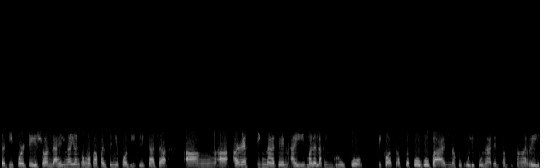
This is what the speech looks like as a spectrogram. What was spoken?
the deportation. Dahil ngayon, kung mapapansin niyo po, DJ Chacha, ang ah, arresting natin ay malalaking grupo because of the POGO ban, nahuhuli po natin pag mga raid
